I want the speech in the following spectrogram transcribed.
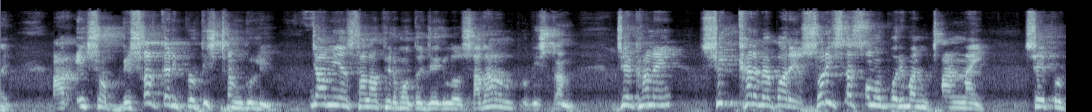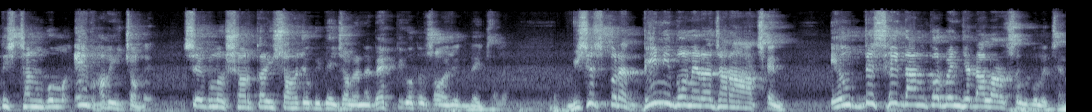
নাই। আর এইসব বেসরকারি প্রতিষ্ঠানগুলি, জামিয়া সালাফের মতো যেগুলো সাধারণ প্রতিষ্ঠান, যেখানে শিক্ষার ব্যাপারে সরিষার সম পরিমাণ ছাড় নাই, সেই প্রতিষ্ঠানগুলো এইভাবেই চলে। সেগুলো সরকারি সহযোগিতায় চলে না, ব্যক্তিগত সহযোগিতায় চলে। বিশেষ করে দিনী বোনেরা যারা আছেন, এ উদ্দেশ্যেই দান করবেন যেটা আল্লাহ রসুল বলেছেন।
